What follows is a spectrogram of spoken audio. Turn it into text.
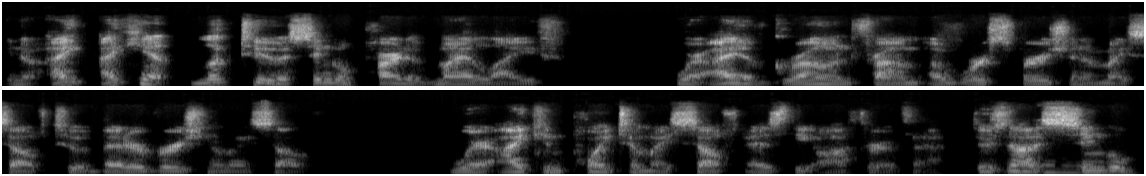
you know, I, I can't look to a single part of my life where I have grown from a worse version of myself to a better version of myself, where I can point to myself as the author of that. There's not a mm-hmm. single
